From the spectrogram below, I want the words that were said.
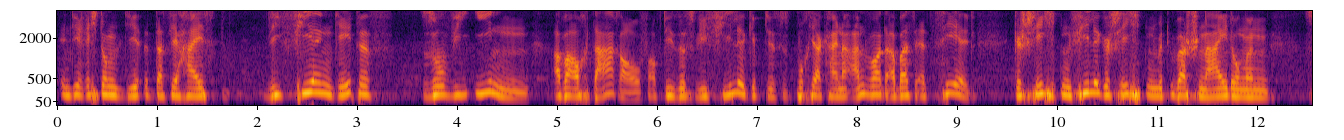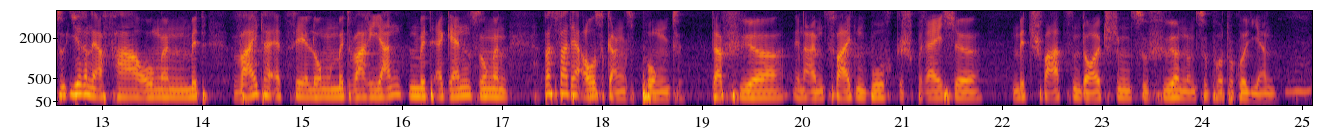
in die Richtung, die, dass sie heißt, wie vielen geht es so wie Ihnen. Aber auch darauf, auf dieses wie viele, gibt dieses Buch ja keine Antwort, aber es erzählt Geschichten, viele Geschichten mit Überschneidungen zu Ihren Erfahrungen, mit Weitererzählungen, mit Varianten, mit Ergänzungen. Was war der Ausgangspunkt dafür, in einem zweiten Buch Gespräche mit schwarzen Deutschen zu führen und zu protokollieren? Mhm.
